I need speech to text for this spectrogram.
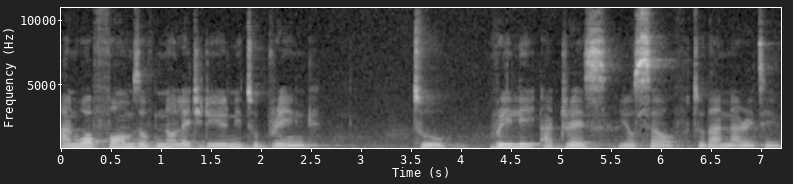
And what forms of knowledge do you need to bring to really address yourself to that narrative?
